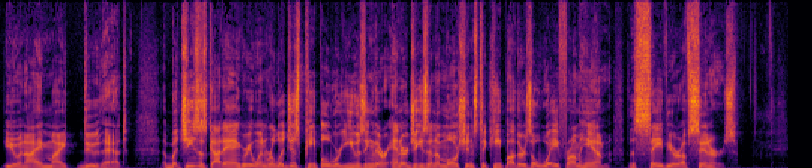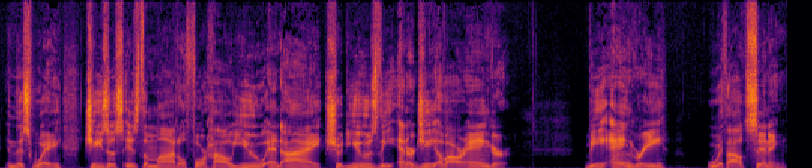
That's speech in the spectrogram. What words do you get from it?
You and I might do that. But Jesus got angry when religious people were using their energies and emotions to keep others away from Him, the Savior of sinners. In this way, Jesus is the model for how you and I should use the energy of our anger. Be angry without sinning,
